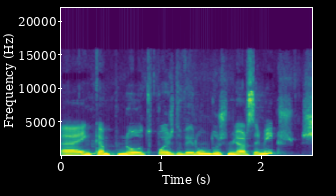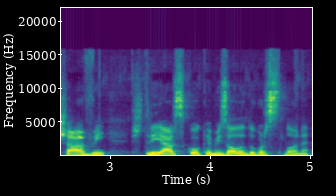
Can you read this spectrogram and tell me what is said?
uh, em Camp Nou depois de ver um dos melhores amigos, Xavi, estrear-se com a camisola do Barcelona.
